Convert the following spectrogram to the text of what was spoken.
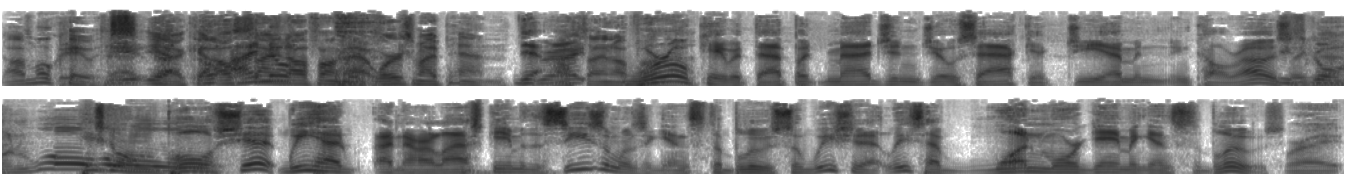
I'm okay with that. Yeah, I'll sign off on that. Where's my pen? Yeah, I'll sign off. we're on okay with that, but imagine Joe Sakic, GM in, in Colorado. He's, He's like, going, whoa, he's whoa, going whoa, whoa. bullshit. We had and our last game of the season was against the Blues, so we should at least have one more game against the Blues. Right.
